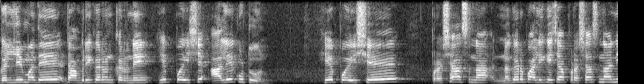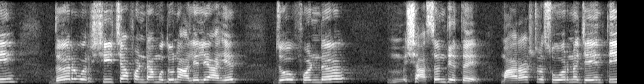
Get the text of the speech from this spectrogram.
गल्लीमध्ये डांबरीकरण करणे हे पैसे आले कुठून? हे पैसे प्रशासना नगरपालिकेच्या प्रशासनाने दरवर्षीच्या फंडामधून आलेले आहेत. जो फंड शासन देतं आहे महाराष्ट्र सुवर्ण जयंती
